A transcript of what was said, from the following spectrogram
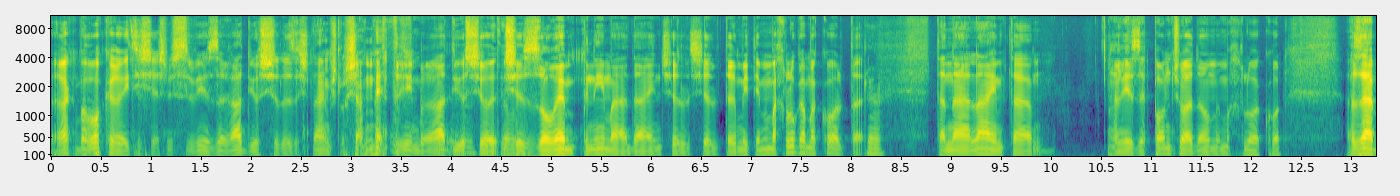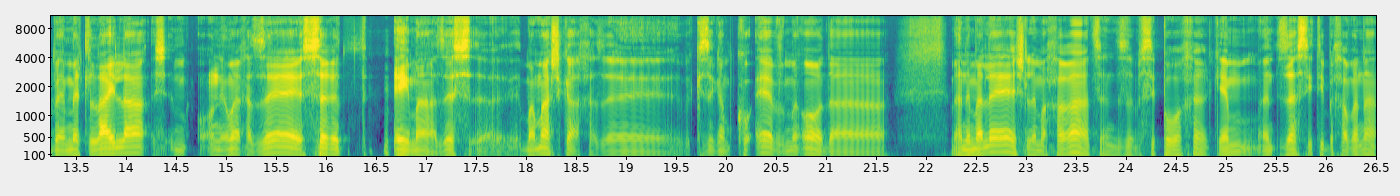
ורק בבוקר ראיתי שיש מסביבי איזה רדיוס של איזה שניים, שלושה מטרים, רדיוס ש- טוב. שזורם פנימה עדיין של, של טרמיטים. הם אכלו גם הכל, את כן. הנעליים, את ה... היה לי איזה פונצ'ו אדום, הם אכלו הכל. אז זה היה באמת לילה, ש- אני אומר לך, זה סרט אימה, זה ממש ככה, זה... כי זה גם כואב מאוד. ה... והנמלי אש למחרת, זה, זה בסיפור אחר, כי הם, זה עשיתי בכוונה.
